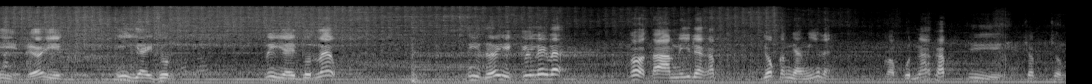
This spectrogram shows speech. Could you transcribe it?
นี่เหลืออีก นี่ใหญ่สุด นี่ใหญ่สุดแล้ว นี่เหลืออีกเล็กๆแล้วก็ตามนี้เลยครับ ยกกันอย่างนี้แหละ ขอบคุณนะครับที่ชมชม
